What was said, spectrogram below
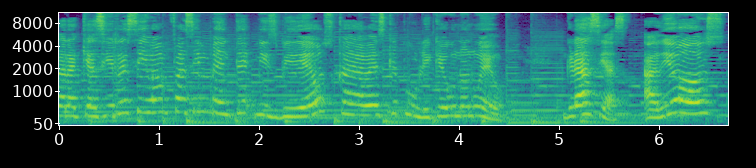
para que así reciban fácilmente mis videos cada vez que publique uno nuevo. Gracias, adiós.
